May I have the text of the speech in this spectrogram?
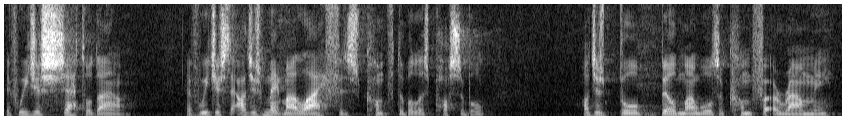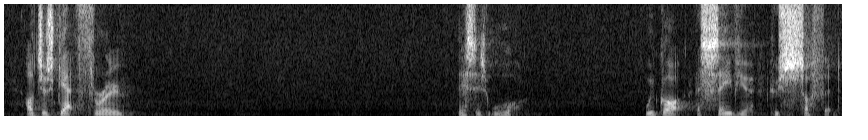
If we just settle down, if we just, I'll just make my life as comfortable as possible, I'll just build, build my walls of comfort around me, I'll just get through. This is war. We've got a Savior who suffered.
